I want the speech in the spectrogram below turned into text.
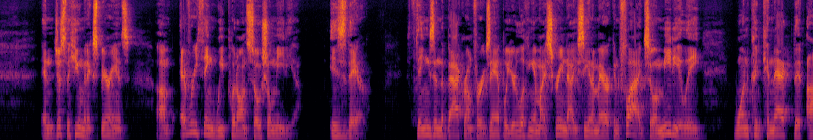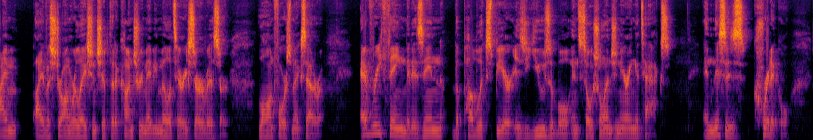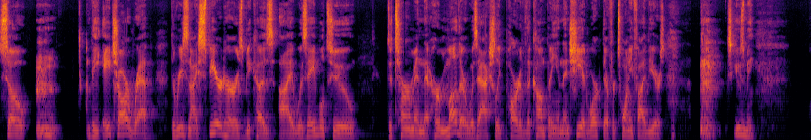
and just the human experience. Um, everything we put on social media is there. Things in the background. For example, you're looking at my screen now. You see an American flag, so immediately one could connect that I'm I have a strong relationship that a country, maybe military service or law enforcement, et cetera. Everything that is in the public sphere is usable in social engineering attacks. And this is critical. So the HR rep, the reason I speared her is because I was able to determine that her mother was actually part of the company and then she had worked there for 25 years. Excuse me.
